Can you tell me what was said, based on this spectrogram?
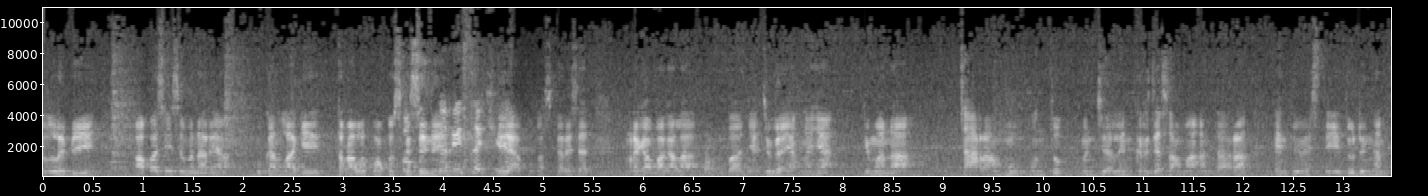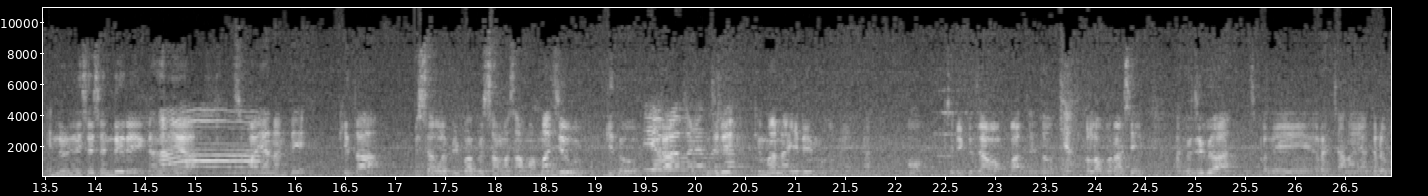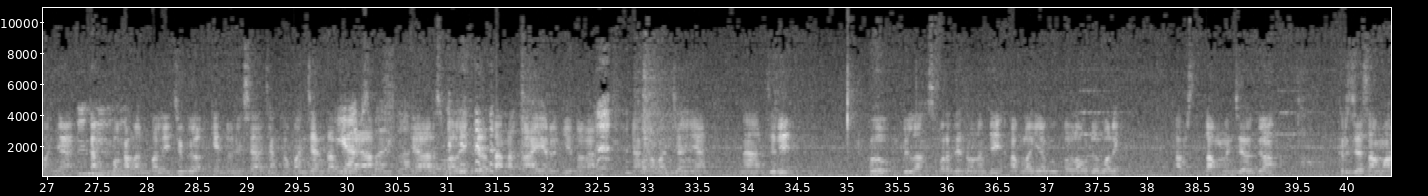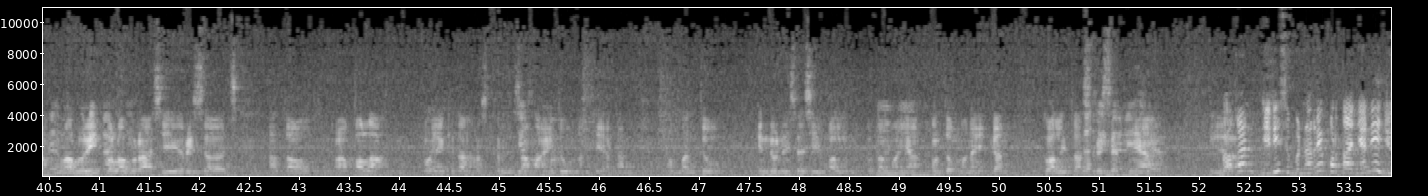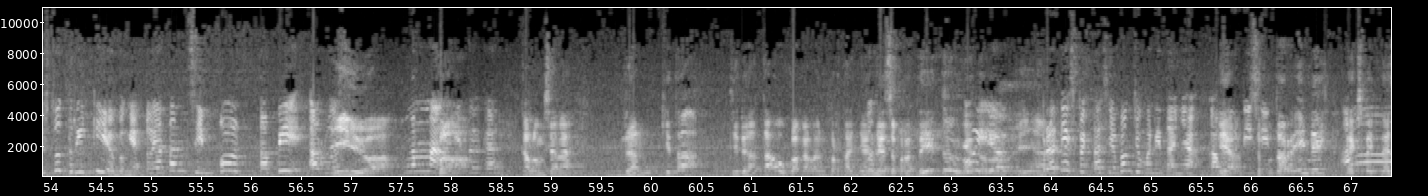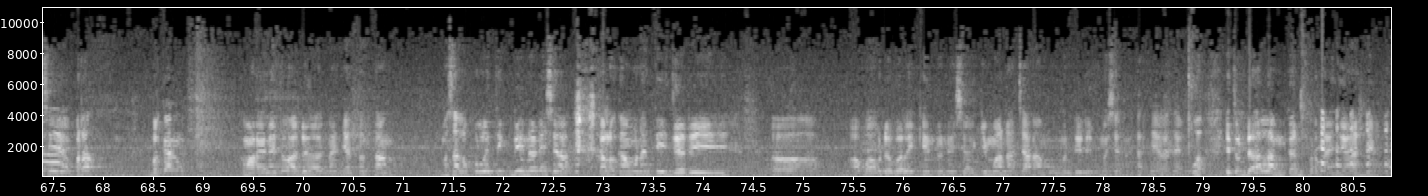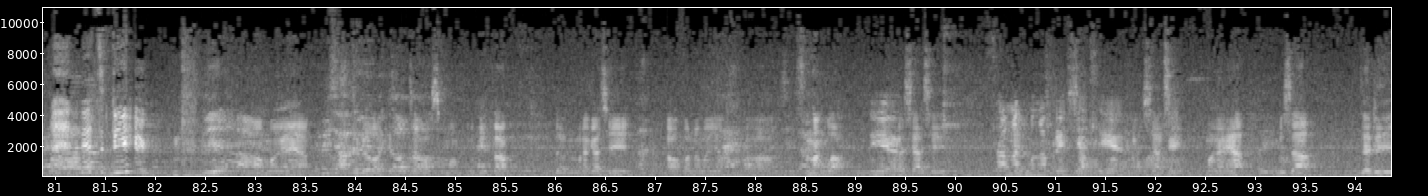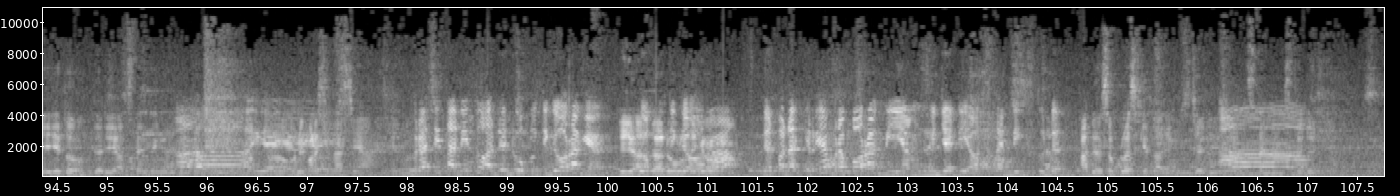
lebih apa sih sebenarnya bukan lagi terlalu fokus, ke Fokus sini. ke research ya? Iya, fokus ke riset. Mereka bakal banyak juga yang nanya gimana caramu untuk menjalin kerjasama antara NTUST itu dengan Indonesia sendiri katanya Ah. supaya nanti kita bisa lebih bagus sama-sama maju gitu Iya, Kak. benar-benar. jadi gimana idemu kan oh jadi kejawab waktu itu ya kolaborasi aku juga seperti rencananya ke depannya kan Mhm. bakalan balik juga ke Indonesia jangka panjang tapi Iya, ya harus balik lah. ya harus balik ke tanah air gitu kan jangka panjangnya nah jadi aku bilang seperti itu nanti apalagi aku kalau udah balik harus tetap menjaga kerjasama Ada melalui komunikasi. kolaborasi research atau apalah pokoknya kita harus kerjasama Kerjasama. itu nanti akan membantu Indonesia sih paling utamanya Mhm. untuk menaikkan kualitas risetnya Indonesia. Iya. Bahkan jadi sebenarnya pertanyaannya justru tricky ya bang ya kelihatan simple tapi harus iya ngena Bah, gitu kan. kalau misalnya dan kita tidak tahu bakalan pertanyaannya seperti itu Oh gitu iya. loh. berarti ekspektasinya bang cuma ditanya kamu ya di sini. seputar ini Ah. ekspektasinya padahal bahkan kemarin itu ada nanya tentang masalah politik di Indonesia kalau kamu nanti jadi eh, apa udah balik ke Indonesia gimana caramu mendidik masyarakatnya katanya wah itu dalam kan pertanyaannya Wah. That's deep. Iya, makanya udahlah kita jawab semampu kita dan mereka sih apa namanya eh, senang lah Iya. apresiasi Sangat Iya, mengapresiasi sangat ya. mengapresiasi. Oke. makanya bisa jadi itu jadi outstanding di tingkat Ah, eh, iya, iya, universitasnya Berarti tadi itu ada 23 orang ya? Iya, ada 23 orang. Dan pada akhirnya berapa orang nih yang menjadi outstanding student? ada 11 kita yang menjadi Ah. outstanding studentnya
